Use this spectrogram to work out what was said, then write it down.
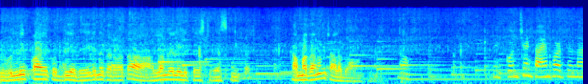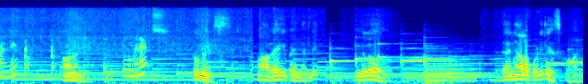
ఈ ఉల్లిపాయ కొద్దిగా వేగిన తర్వాత అల్లం వెల్లుల్లి పేస్ట్ వేసుకుంటే కమ్మదనం చాలా బాగుంటుంది. కొంచెం టైం పడుతుందా అండి? అవునండి. టూ మినిట్స్ టూ మినిట్స్ వేగిపోయిందండి. ఇందులో ధనియాల పొడి వేసుకోవాలి.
